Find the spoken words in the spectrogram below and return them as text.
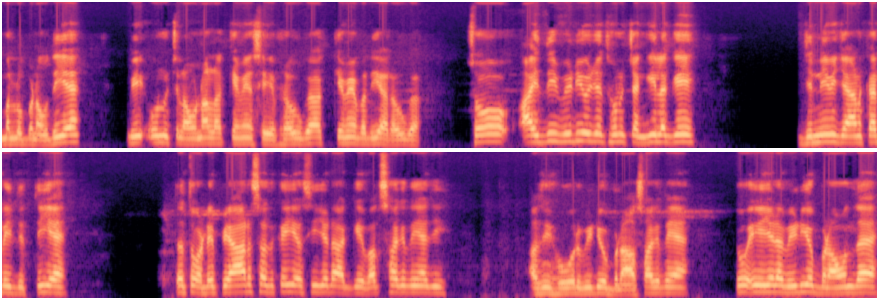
ਮਤਲਬ ਬਣਾਉਂਦੀ ਹੈ ਵੀ ਉਹਨੂੰ ਚਲਾਉਣ ਵਾਲਾ ਕਿਵੇਂ ਸੇਫ ਰਹੂਗਾ, ਕਿਵੇਂ ਵਧੀਆ ਰਹੂਗਾ। ਸੋ ਅੱਜ ਦੀ ਵੀਡੀਓ ਜੇ ਤੁਹਾਨੂੰ ਚੰਗੀ ਲੱਗੇ, ਜਿੰਨੀ ਵੀ ਜਾਣਕਾਰੀ ਦਿੱਤੀ ਹੈ, ਤਾਂ ਤੁਹਾਡੇ ਪਿਆਰ ਸਦਕਾ ਹੀ ਅਸੀਂ ਜਿਹੜਾ ਅੱਗੇ ਵੱਧ ਸਕਦੇ ਹਾਂ ਜੀ। ਅਸੀਂ ਹੋਰ ਵੀਡੀਓ ਬਣਾ ਸਕਦੇ ਹਾਂ। ਤੋਂ ਇਹ ਜਿਹੜਾ ਵੀਡੀਓ ਬਣਾਉਣ ਦਾ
